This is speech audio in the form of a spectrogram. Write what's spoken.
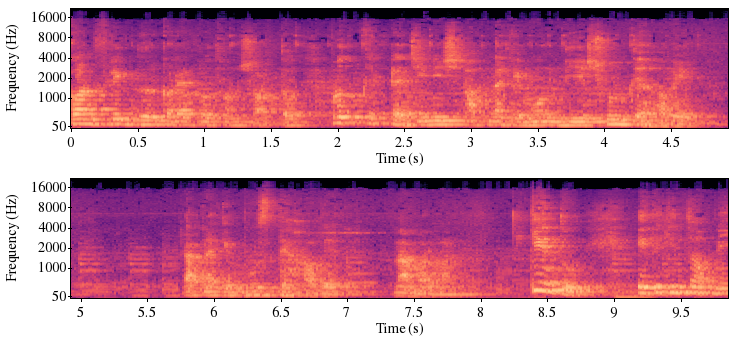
কনফ্লিক্ট দূর করার প্রথম শর্ত, প্রত্যেকটা জিনিস আপনাকে মন দিয়ে শুনতে হবে। আপনাকে বুঝতে হবে নাম্বার ওয়ান কিন্তু এতে কিন্তু আপনি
